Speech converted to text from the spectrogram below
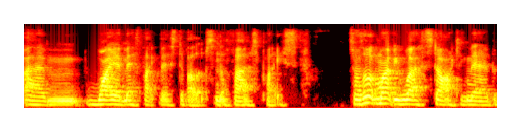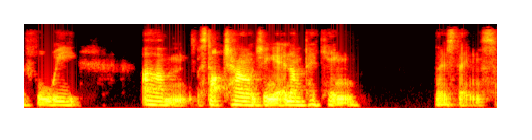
um, why a myth like this develops in the first place. So I thought it might be worth starting there before we um, start challenging it and unpicking those things.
